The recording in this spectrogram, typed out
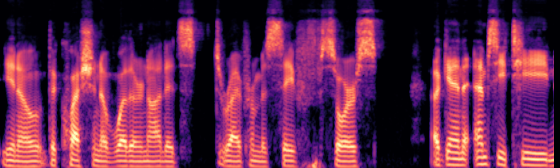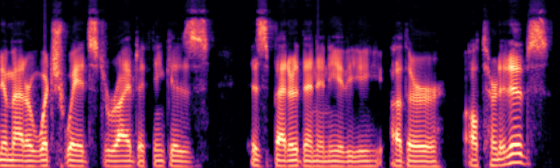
you know the question of whether or not it's derived from a safe source. Again, MCT, no matter which way it's derived, I think is is better than any of the other alternatives.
